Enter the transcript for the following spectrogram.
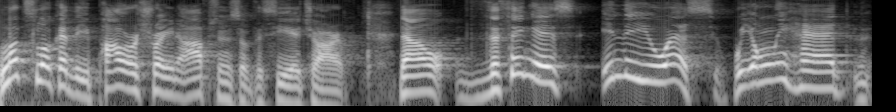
Let's look at the powertrain options of the CHR. Now, the thing is, in the US, we only had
